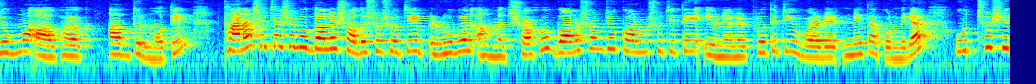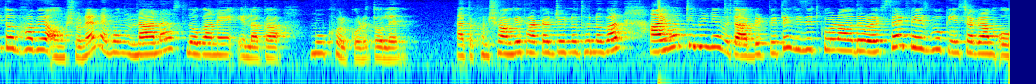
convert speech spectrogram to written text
যুগ্ম আহ্বায়ক আব্দুল মতিন থানা স্বেচ্ছাসেবক দলের সদস্য সচিব রুবেল আহমেদ সহ গণসংযোগ কর্মসূচিতে ইউনিয়নের প্রতিটি ওয়ার্ডের নেতাকর্মীরা উচ্ছ্বসিতভাবে অংশ নেন এবং নানা স্লোগানে এলাকা মুখর করে তোলেন। এতক্ষণ সঙ্গে থাকার জন্য ধন্যবাদ। আই ওয়ান টিভি নিয়মিত আপডেট পেতে ভিজিট করুন আমাদের ওয়েবসাইট, ফেসবুক, ইনস্টাগ্রাম ও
